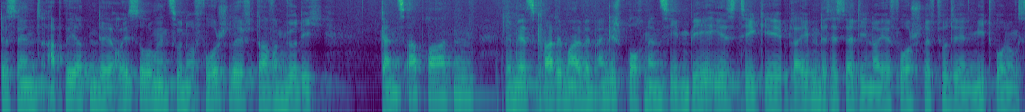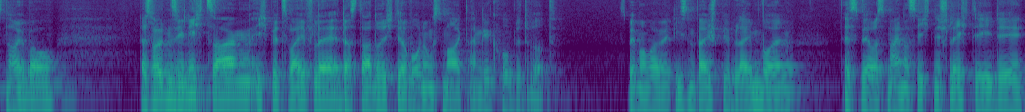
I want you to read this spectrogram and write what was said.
das sind abwertende Äußerungen zu einer Vorschrift. Davon würde ich ganz abraten. Wenn wir jetzt gerade mal beim angesprochenen 7b ESTG bleiben, das ist ja die neue Vorschrift für den Mietwohnungsneubau, da sollten Sie nicht sagen, ich bezweifle, dass dadurch der Wohnungsmarkt angekurbelt wird. Wenn wir mal bei diesem Beispiel bleiben wollen, das wäre aus meiner Sicht eine schlechte Idee.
